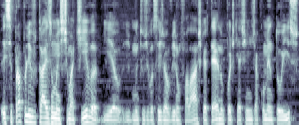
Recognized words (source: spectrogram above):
Esse próprio livro traz uma estimativa, e, eu, e muitos de vocês já ouviram falar, acho que até no podcast a gente já comentou isso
